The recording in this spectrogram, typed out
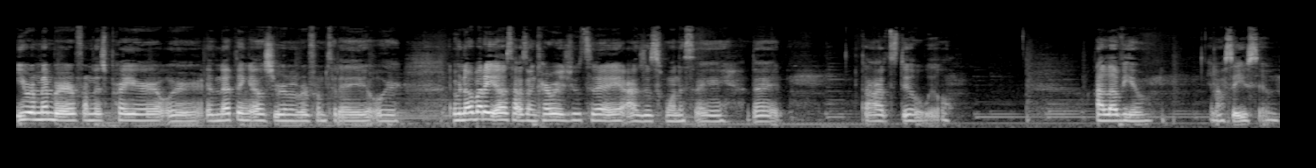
you remember from this prayer, or if nothing else you remember from today, or if nobody else has encouraged you today, I just want to say that God still will. I love you, and I'll see you soon.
